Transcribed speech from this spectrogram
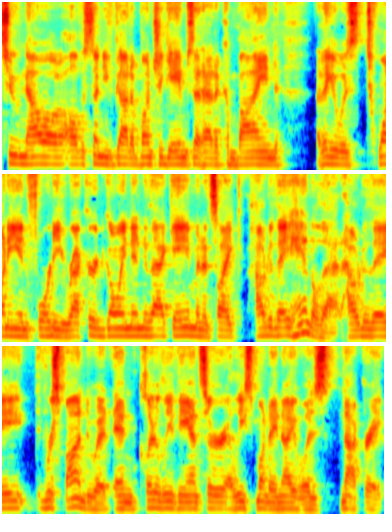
To now, all of a sudden, you've got a bunch of games that had a combined. I think it was 20 and 40 record going into that game. And it's like, how do they handle that? How do they respond to it? And clearly the answer, at least Monday night, was not great.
